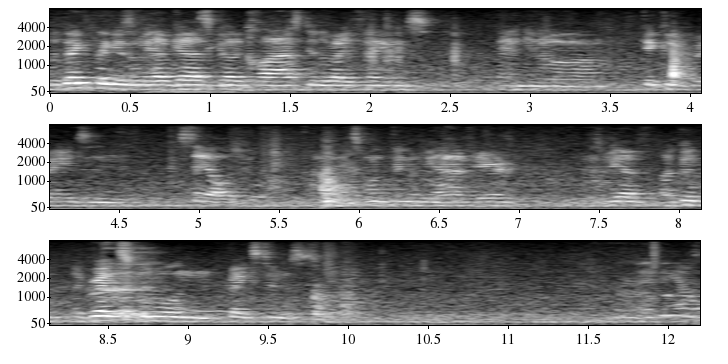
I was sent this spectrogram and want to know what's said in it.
the big thing is that we have guys that go to class, do the right things, and you know, um, get good grades and stay eligible. Uh, that's one thing that we have here. Is we have a good, a great school and great students as well. Anything else,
